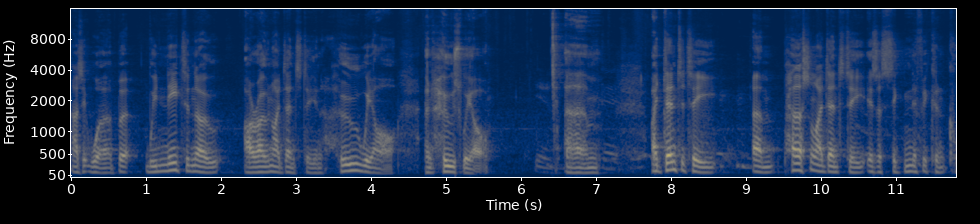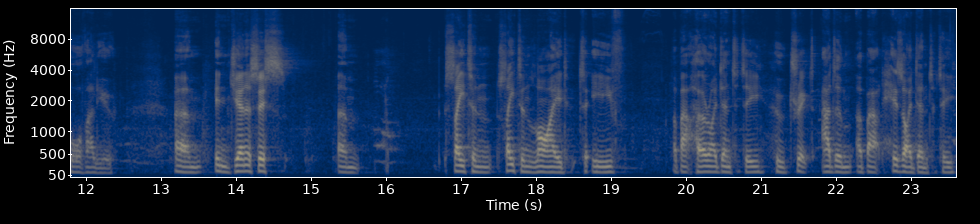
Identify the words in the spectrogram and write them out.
as it were, but we need to know our own identity and who we are and whose we are. Um, identity, um, personal identity, is a significant core value. Um, in Genesis, um, Satan, Satan lied to Eve about her identity, who tricked Adam about his identity.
